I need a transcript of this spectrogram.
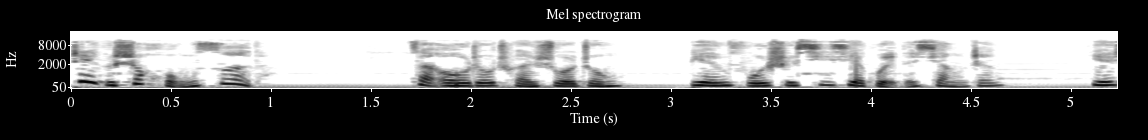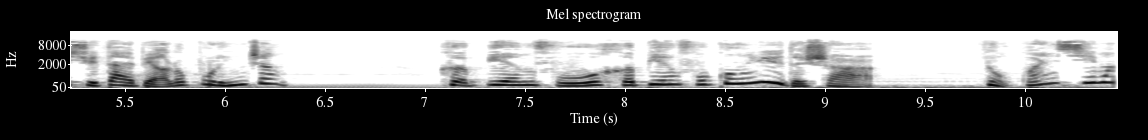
这个是红色的，在欧洲传说中，蝙蝠是吸血鬼的象征，也许代表了不灵症。可蝙蝠和蝙蝠公寓的事儿有关系吗？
